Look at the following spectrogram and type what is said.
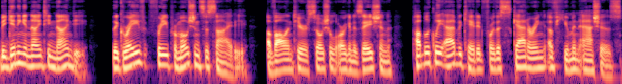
Beginning in 1990, the Grave Free Promotion Society, a volunteer social organization, publicly advocated for the scattering of human ashes.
